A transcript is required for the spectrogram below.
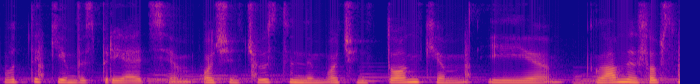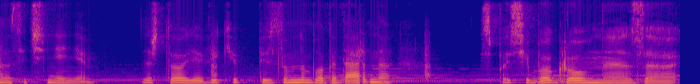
вот таким восприятием, очень чувственным, очень тонким и, главное, собственное сочинение, за что я Вике безумно благодарна. Спасибо огромное за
